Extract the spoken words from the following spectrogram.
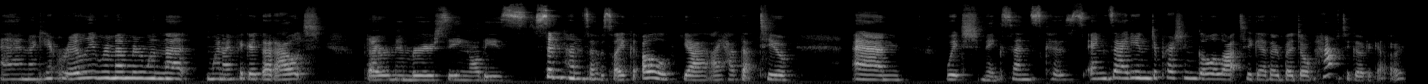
and I can't really remember when that when I figured that out, but I remember seeing all these symptoms. I was like, oh yeah, I have that too, and which makes sense because anxiety and depression go a lot together, but don't have to go together.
